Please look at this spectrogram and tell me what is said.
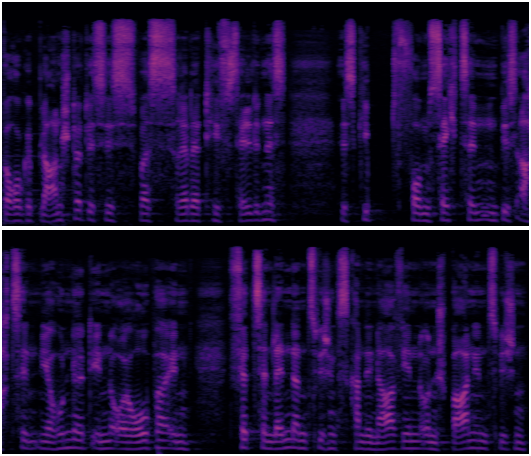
barocke Planstadt. Es ist was relativ Seltenes. Es gibt vom 16. bis 18. Jahrhundert in Europa in 14 Ländern zwischen Skandinavien und Spanien, zwischen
